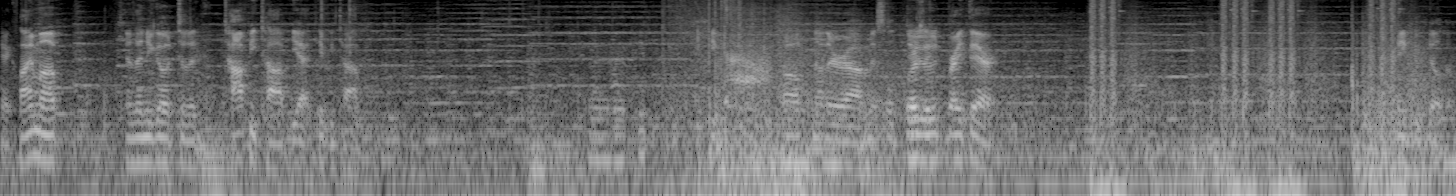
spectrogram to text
Yeah, climb up, and then you go to the toppy top. Yeah, tippy top. Oh, another uh, missile dude right there. I think you killed him.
